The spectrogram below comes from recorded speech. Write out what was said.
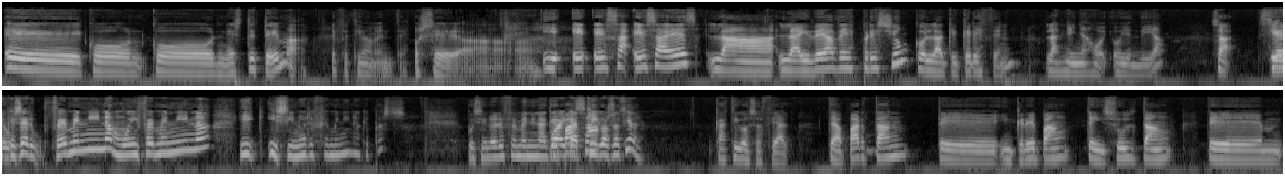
eh, con, con este tema. Efectivamente. O sea, Y e- esa, esa es la, la idea de expresión con la que crecen las niñas hoy, hoy en día. O sea, si tienes que ser femenina, muy femenina, y, y si no eres femenina, ¿qué pasa? Pues si no eres femenina, ¿qué Pues hay pasa? castigo social. Castigo social. Te apartan, te increpan, te insultan, te mm,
